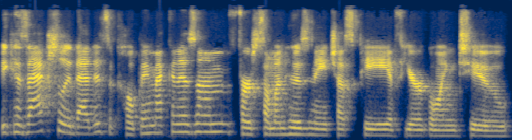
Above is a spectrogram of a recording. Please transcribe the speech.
Because actually, that is a coping mechanism for someone who's an HSP. If you're going to,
